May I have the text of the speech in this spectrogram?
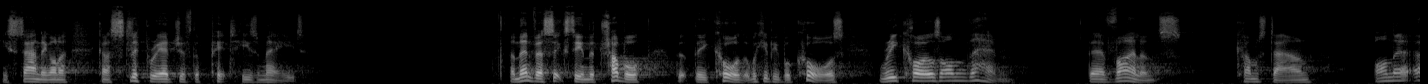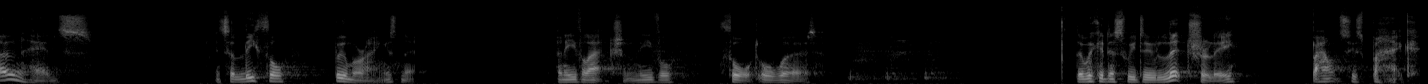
He's standing on a kind of slippery edge of the pit he's made. And then, verse 16, the trouble that the cause, wicked people cause recoils on them. Their violence comes down on their own heads. It's a lethal boomerang, isn't it? An evil action, an evil thought or word. The wickedness we do literally bounces back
